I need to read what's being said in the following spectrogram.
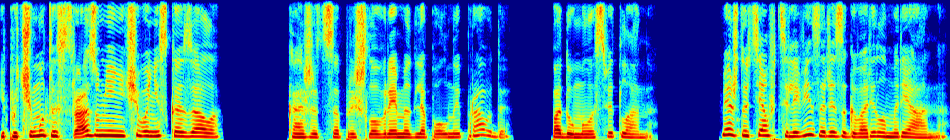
И почему ты сразу мне ничего не сказала?» «Кажется, пришло время для полной правды», — подумала Светлана. Между тем в телевизоре заговорила Марианна.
